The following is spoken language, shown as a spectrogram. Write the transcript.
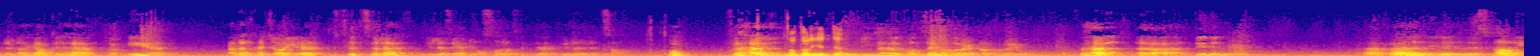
أن الأحياء كلها مبنية على أنها جاية سلسلة إلى زين وصلت إلى الإنسان. فهل نظرية داروينية زي نظرية داروينية فهل الدين آه، فهل الدين الاسلامي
